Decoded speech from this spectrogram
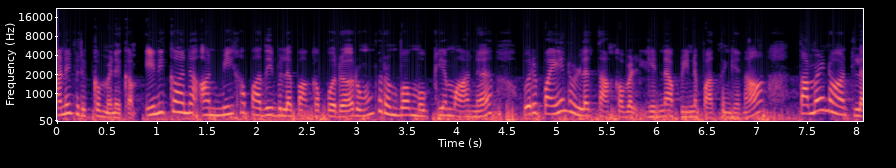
அனைவருக்கும் வணக்கம். இன்னைக்கான ஆன்மீக பதிவில் பார்க்க போகிற ரொம்ப ரொம்ப முக்கியமான ஒரு பயனுள்ள தகவல் என்ன அப்படின்னு பார்த்தீங்கன்னா தமிழ்நாட்டில்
